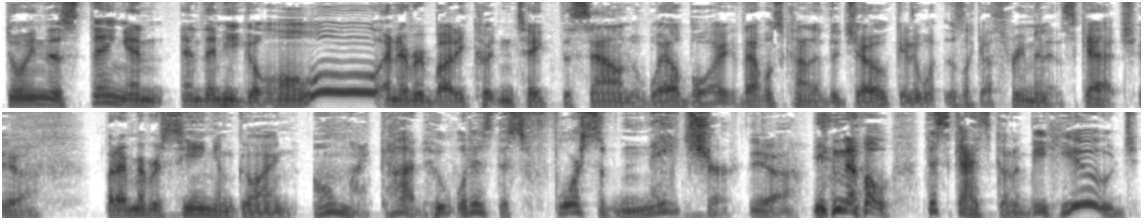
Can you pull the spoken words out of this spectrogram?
doing this thing, and, and then he go, Oh, and everybody couldn't take the sound of Whale Boy. That was kind of the joke, and it was like a three minute sketch. Yeah. But I remember seeing him going, "Oh my God, who? What is this force of nature? Yeah. You know, this guy's going to be huge."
